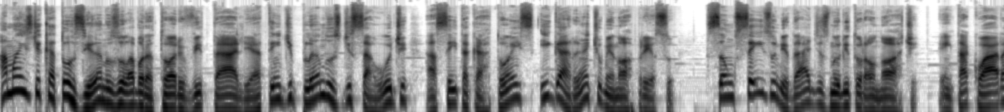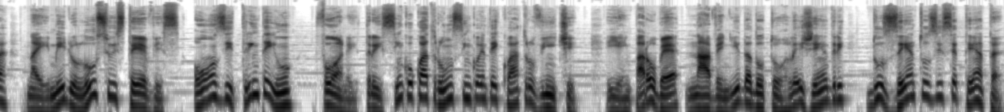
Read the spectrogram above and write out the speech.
Há mais de 14 anos, o Laboratório Vitale atende planos de saúde, aceita cartões e garante o menor preço. São seis unidades no litoral norte. Em Taquara, na Emílio Lúcio Esteves, 1131, fone 3541-5420. E em Parobé, na Avenida Doutor Legendre, 270,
